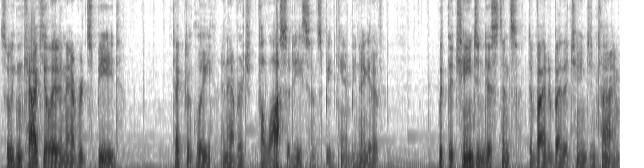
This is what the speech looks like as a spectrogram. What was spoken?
So we can calculate an average speed, technically an average velocity since speed can't be negative, with the change in distance divided by the change in time.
